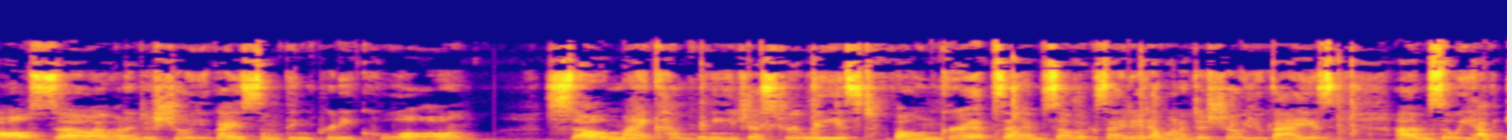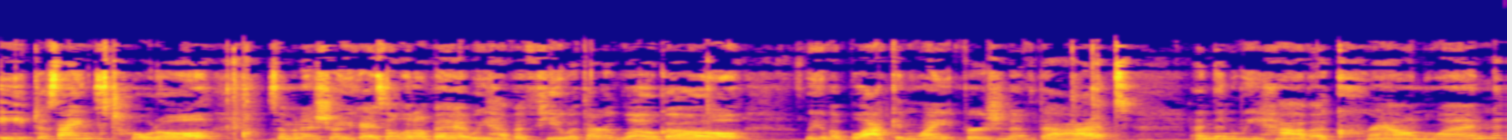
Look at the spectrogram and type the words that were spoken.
Also, I wanted to show you guys something pretty cool. So my company just released phone grips and I'm so excited. I wanted to show you guys. Um, so we have eight designs total. So I'm gonna show you guys a little bit. We have a few with our logo. We have a black and white version of that. And then we have a crown one.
